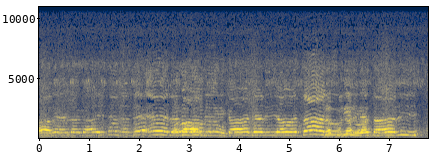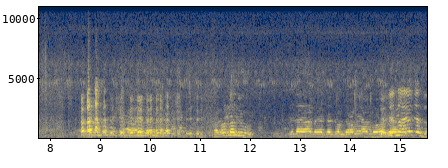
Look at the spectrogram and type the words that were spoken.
अरे लगाई तन दे रे बाबी का जड़िया तारू गिर तारी कौन बदरू चला यार भैया तो हम जाएँगे यार मोड़ो जल्दी आयो जल्दी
